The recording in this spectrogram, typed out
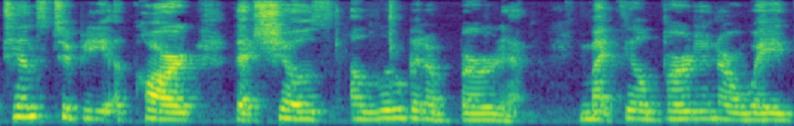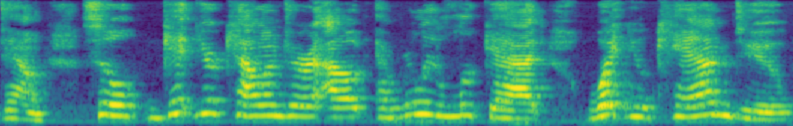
tends to be a card that shows a little bit of burden you might feel burdened or weighed down. So get your calendar out and really look at what you can do.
